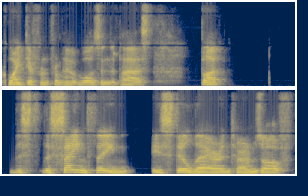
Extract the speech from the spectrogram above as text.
quite different from how it was in the past. But this the same thing is still there in terms of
